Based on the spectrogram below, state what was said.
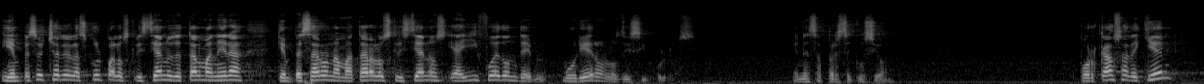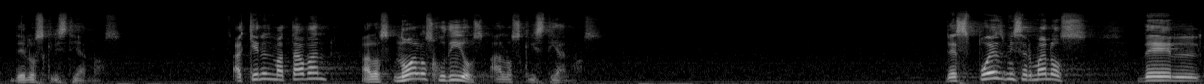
y empezó a echarle las culpas a los cristianos de tal manera que empezaron a matar a los cristianos y ahí fue donde murieron los discípulos en esa persecución. ¿Por causa de quién? De los cristianos. ¿A quiénes mataban? A los, no a los judíos, a los cristianos. Después, mis hermanos, del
